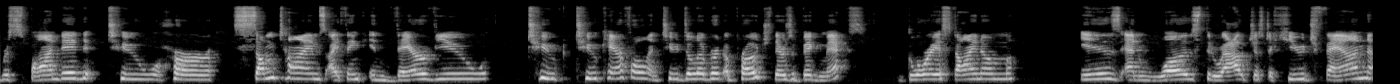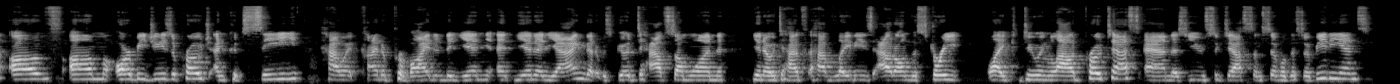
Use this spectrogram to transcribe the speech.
responded to her, sometimes I think in their view, too too careful and too deliberate approach. There's a big mix. Gloria Steinem is and was throughout just a huge fan of um, RBG's approach and could see how it kind of provided a yin and yin and yang. That it was good to have someone, you know, to have have ladies out on the street like doing loud protests and, as you suggest, some civil disobedience,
